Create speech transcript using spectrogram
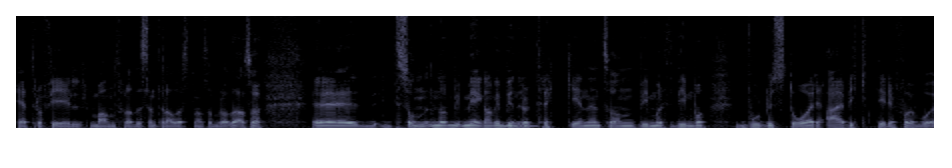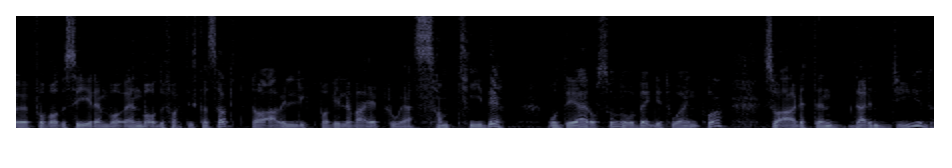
heterofil mann fra det sentrale østlandsområdet? Altså, eh, sånn, når, med en gang vi begynner å trekke inn en sånn vi må, vi må, Hvor du står er viktigere for, for hva du sier enn hva, enn hva, du faktisk har sagt. Da er vi litt på ville veier, tror jeg. Samtidig og det er også noe begge to er inne på, så er dette en, det er en dyd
